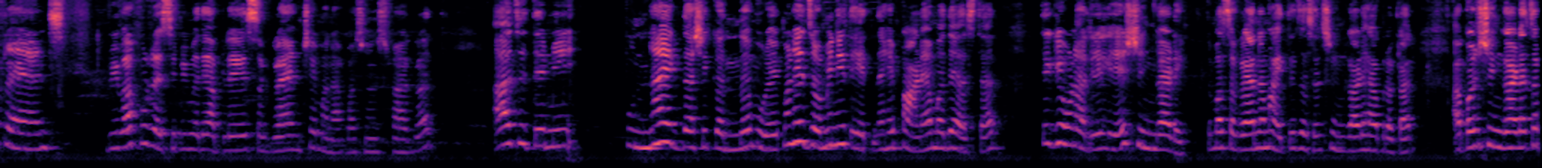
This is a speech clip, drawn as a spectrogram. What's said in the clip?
फ्रेंड्स विवा फूड रेसिपीमध्ये आपले सगळ्यांचे मनापासून स्वागत. आज इथे मी पुन्हा एकदा अशी कंदमुळे पण हे जमिनीत येत नाही हे पाण्यामध्ये असतात. ते घेऊन आलेली आहे शिंगाडे. तुम्हाला सगळ्यांना माहितीच असेल शिंगाडे हा प्रकार. आपण शिंगाड्याचं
